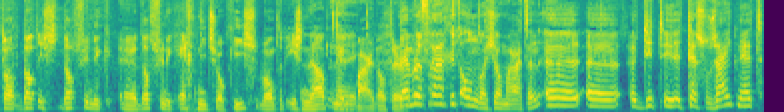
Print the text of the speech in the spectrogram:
dat, dat, is, dat, vind ik, uh, dat vind ik echt niet zo kies. Want het is inderdaad denkbaar dat er... Nee, maar dan vraag ik het anders, Jan Maarten. Uh, dit, Tessel zei het net,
